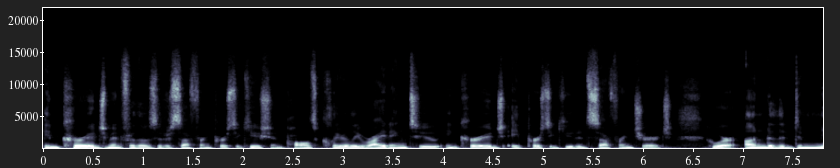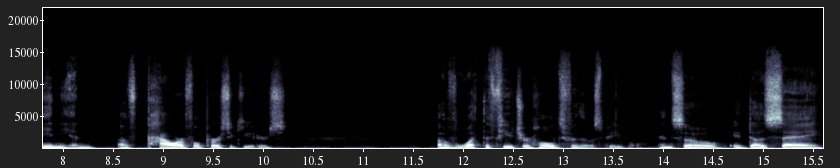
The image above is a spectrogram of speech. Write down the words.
encouragement for those that are suffering persecution. Paul's clearly writing to encourage a persecuted, suffering church who are under the dominion of powerful persecutors of what the future holds for those people. And so it does say,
